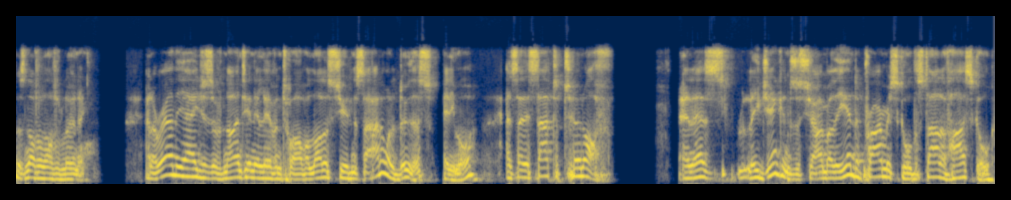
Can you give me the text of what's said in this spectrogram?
there's not a lot of learning. And around the ages of 19, 11, 12, a lot of students say, I don't want to do this anymore. And so they start to turn off. And as Lee Jenkins has shown, by the end of primary school, the start of high school,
